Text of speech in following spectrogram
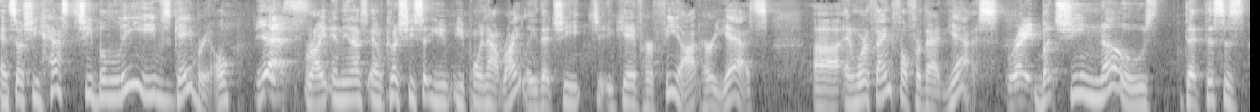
and so she has she believes Gabriel, yes, right? And, the, and of course, she said you, you point out rightly that she, she gave her fiat, her yes, uh, and we're thankful for that yes, Right. But she knows that this is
